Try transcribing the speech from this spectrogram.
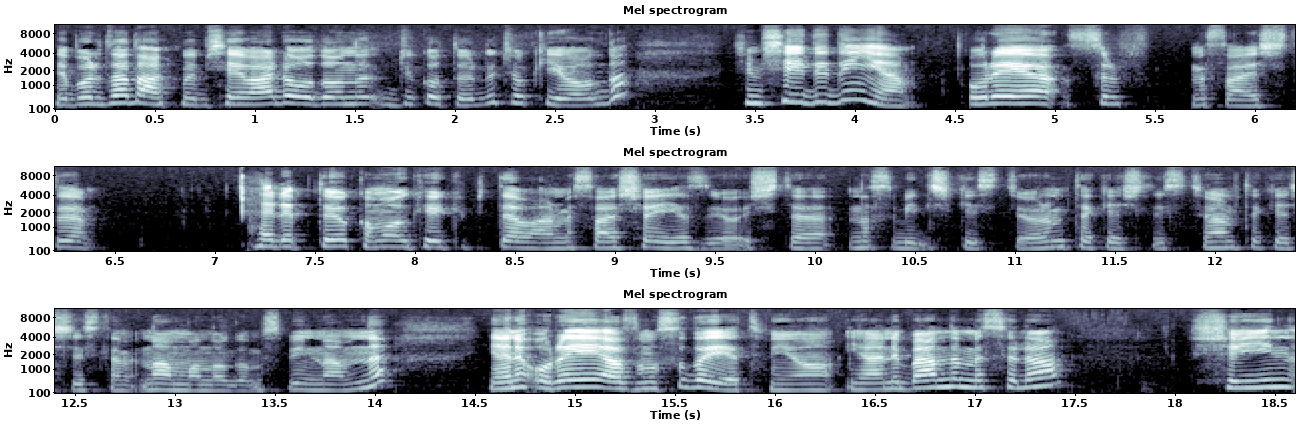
Ya bu arada da aklıma bir şey vardı o da onu cuk oturdu çok iyi oldu. Şimdi şey dedin ya oraya sırf mesela işte her app'te yok ama OkCupid'de var. Mesela şey yazıyor işte nasıl bir ilişki istiyorum, tek eşli istiyorum, tek eşli istemiyorum, non-monogamous bilmem ne. Yani oraya yazması da yetmiyor. Yani ben de mesela şeyin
